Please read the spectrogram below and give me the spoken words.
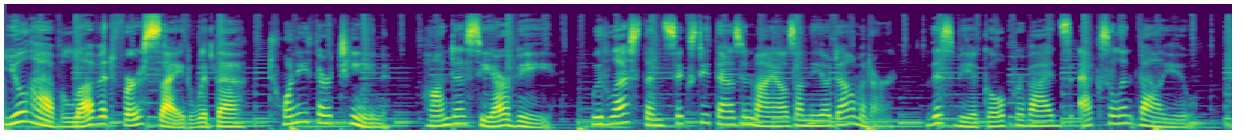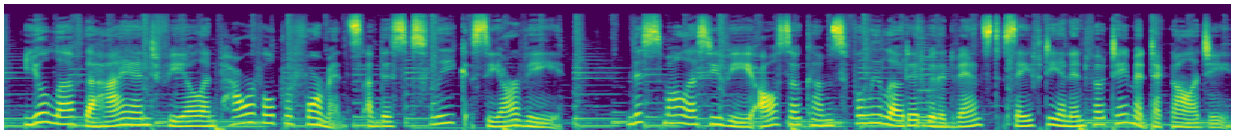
You'll have love at first sight with the 2013 Honda CRV. With less than 60,000 miles on the odometer, this vehicle provides excellent value. You'll love the high-end feel and powerful performance of this sleek CRV. This small SUV also comes fully loaded with advanced safety and infotainment technology,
